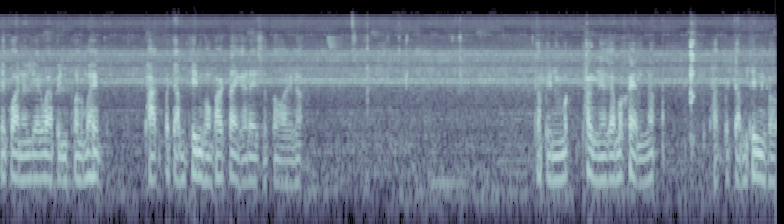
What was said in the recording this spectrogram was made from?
แต่ก่อนนั้นเรียกว่าเป็นผลไม้ผักประจำถิ่นของภาคใต้ก็ได้สตอเนาะก็เป็นมะภาคเหนือกับมะแขวนเนาะผักประจำถิ่นเขา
